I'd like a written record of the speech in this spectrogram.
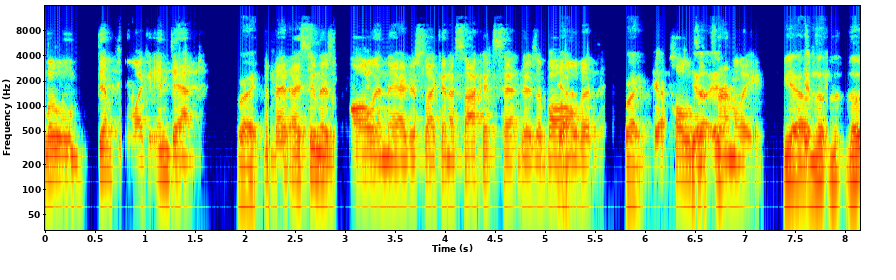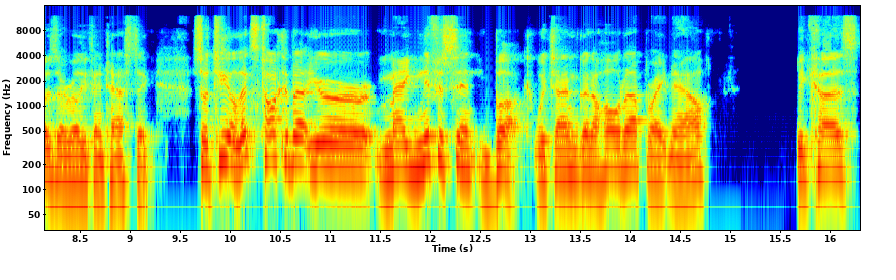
little dimple like indent right and i assume there's a ball in there just like in a socket set there's a ball yeah. that right holds yeah, it firmly it, yeah th- those are really fantastic so Theo, let's talk about your magnificent book which i'm going to hold up right now because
